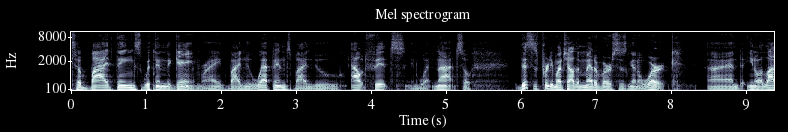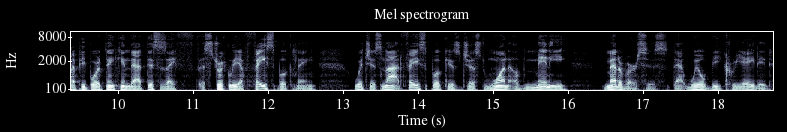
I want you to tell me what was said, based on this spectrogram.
to buy things within the game, right? Buy new weapons, buy new outfits, and whatnot. So this is pretty much how the metaverse is going to work. And you know, a lot of people are thinking that this is a f- strictly a Facebook thing, which is not. Facebook is just one of many metaverses that will be created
